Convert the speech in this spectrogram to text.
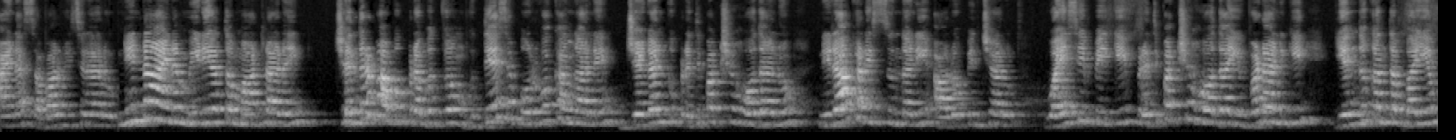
ఆయన సవాల్ విసిరారు. నిన్న ఆయన మీడియాతో మాట్లాడి చంద్రబాబు ప్రభుత్వం ఉద్దేశపూర్వకంగానే జగన్కు ప్రతిపక్ష హోదాను నిరాకరిస్తుందని ఆరోపించారు. వైసీపీకి ప్రతిపక్ష హోదా ఇవ్వడానికి ఎందుకంత భయం?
